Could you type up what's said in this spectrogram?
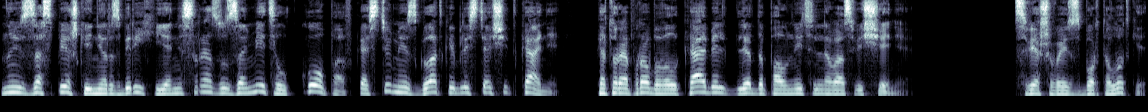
но из-за спешки и неразберихи я не сразу заметил копа в костюме из гладкой блестящей ткани, который опробовал кабель для дополнительного освещения. Свешиваясь с борта лодки,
